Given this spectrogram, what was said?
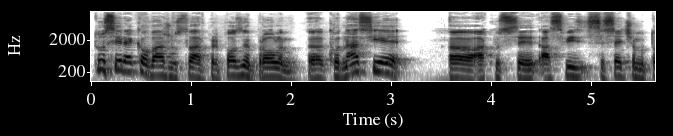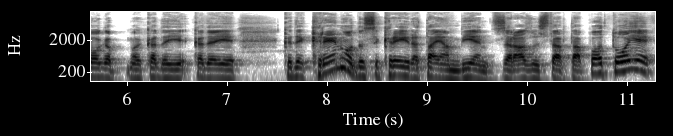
Tu si rekao važnu stvar, prepoznaje problem. E, Kod nas je, e, ako se, a svi se sećamo toga kada je, kada je, kada je krenuo da se kreira taj ambijent za razvoj startupova, to je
